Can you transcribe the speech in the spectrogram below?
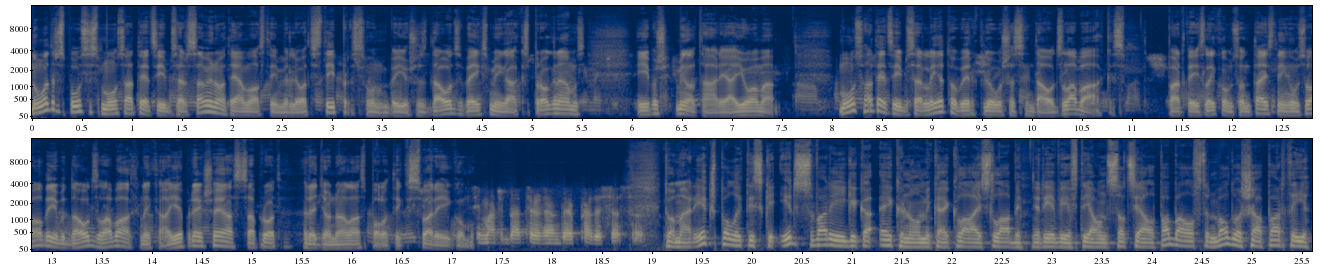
No otras puses, mūsu attiecības ar Savienotajām valstīm ir ļoti stipras un bijušas daudz veiksmīgākas programmas, īpaši militārajā jomā. Mūsu attiecības ar Lietuvu ir kļuvušas daudz labākas. Partijas likums un taisnīgums valdība daudz labāk nekā iepriekšējās saprot reģionālās politikas svarīgumu. Tomēr iekšpolitiski ir svarīgi, ka ekonomikai klājas labi, ir ieviesti jauni sociāli pabalsti un valdošā partija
